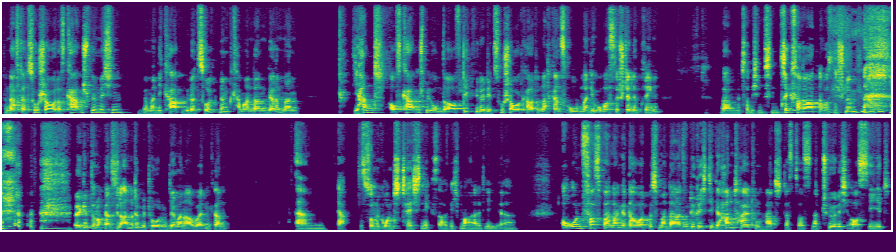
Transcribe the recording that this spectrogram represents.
Dann darf der Zuschauer das Kartenspiel mischen. Wenn man die Karten wieder zurücknimmt, kann man dann, während man die Hand aufs Kartenspiel oben drauf liegt, wieder die Zuschauerkarte nach ganz oben an die oberste Stelle bringen. Ähm, jetzt habe ich ein bisschen einen Trick verraten, aber ist nicht schlimm. Es gibt auch noch ganz viele andere Methoden, mit denen man arbeiten kann. Ähm, ja, das ist so eine Grundtechnik, sage ich mal, die äh, auch unfassbar lange dauert, bis man da so die richtige Handhaltung hat, dass das natürlich aussieht,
